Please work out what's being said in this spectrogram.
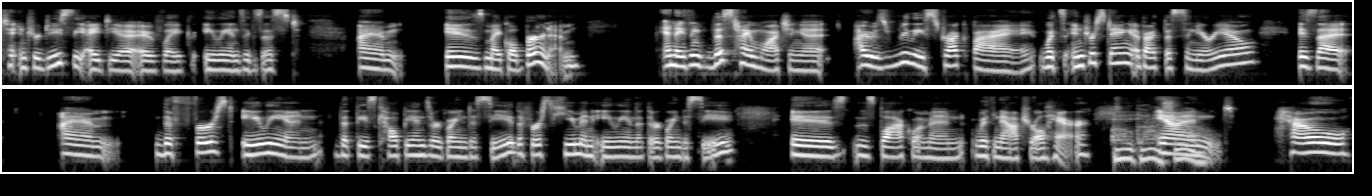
to introduce the idea of like aliens exist um, is Michael Burnham. And I think this time watching it, I was really struck by what's interesting about the scenario is that um the first alien that these Kelpians are going to see, the first human alien that they're going to see is this black woman with natural hair. oh gosh, yeah. and how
